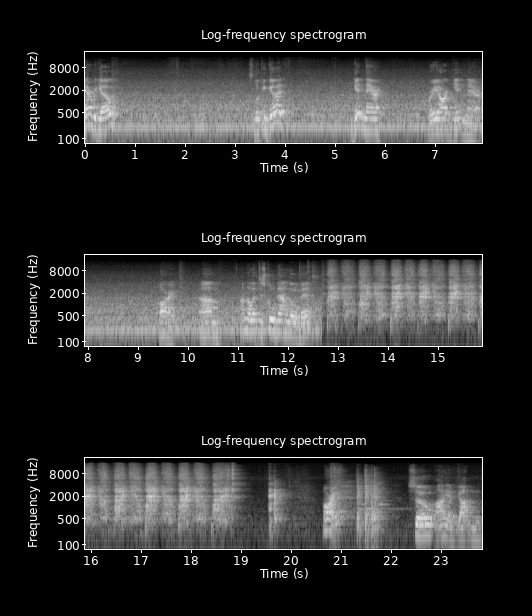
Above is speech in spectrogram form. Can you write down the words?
There we go. It's looking good. Getting there. We are getting there. All right. Um, I'm going to let this cool down a little bit. All right. So I have gotten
